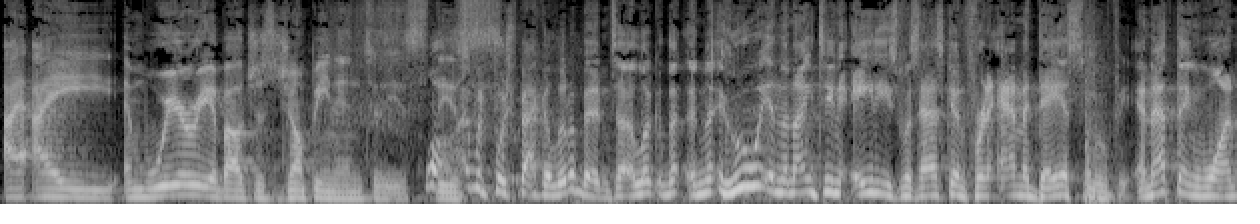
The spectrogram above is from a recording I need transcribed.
I, I am weary about just jumping into these. Well, these I would push back a little bit and say, look, the, who in the 1980s was asking for an Amadeus movie? And that thing won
